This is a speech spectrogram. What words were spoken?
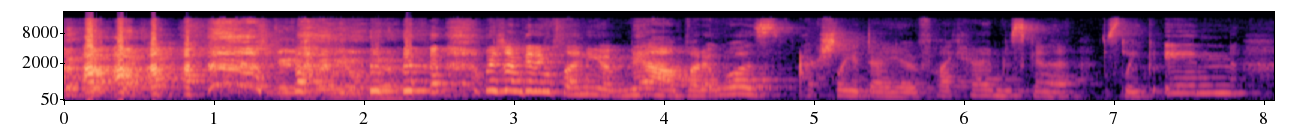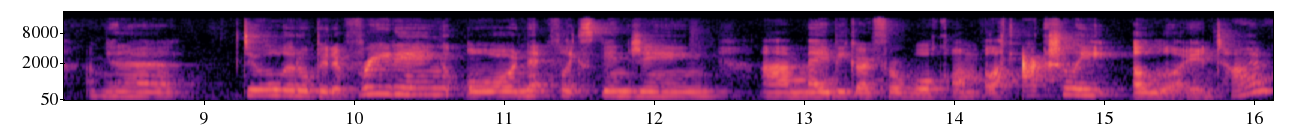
getting plenty of that. I'm getting plenty of now. But it was actually a day of like, hey, I'm just gonna sleep in. I'm gonna do a little bit of reading or Netflix binging. Um, maybe go for a walk on like actually alone time.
